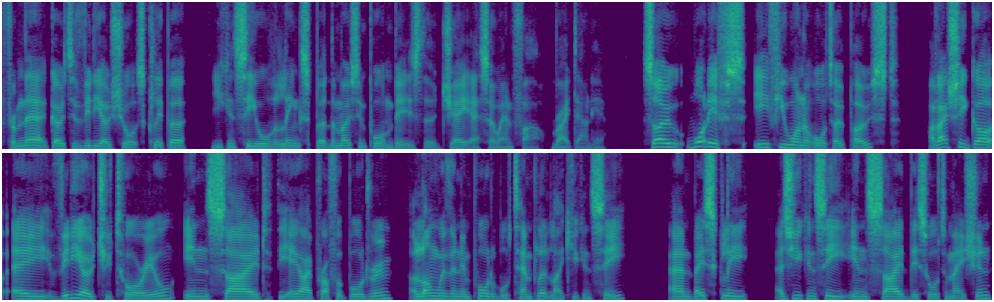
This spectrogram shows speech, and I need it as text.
From there, go to Video Shorts Clipper, you can see all the links, but the most important bit is the JSON file right down here. So what ifs if you want to auto post? I've actually got a video tutorial inside the AI Profit Boardroom, along with an importable template like you can see. And basically, as you can see inside this automation,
